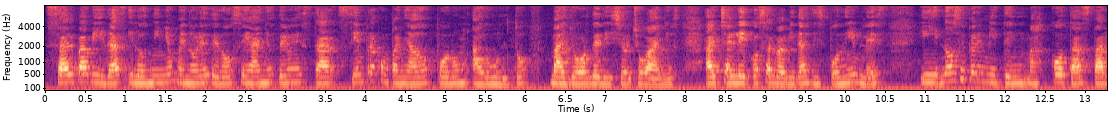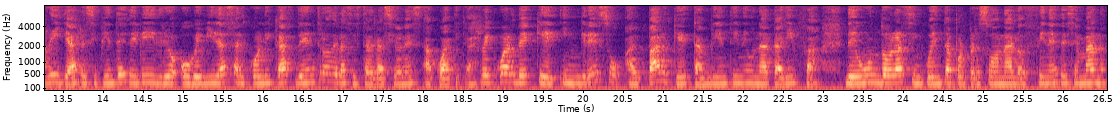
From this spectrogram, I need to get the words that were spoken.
salvavidas y los niños menores de 12 años deben estar siempre acompañados por un adulto mayor de 18 años. Hay chalecos salvavidas disponibles y no se permiten mascotas, parrillas, recipientes de vidrio o bebidas alcohólicas dentro de las instalaciones acuáticas. Recuerde que el ingreso al parque también tiene una tarifa de un dólar cincuenta por persona los fines de semana.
